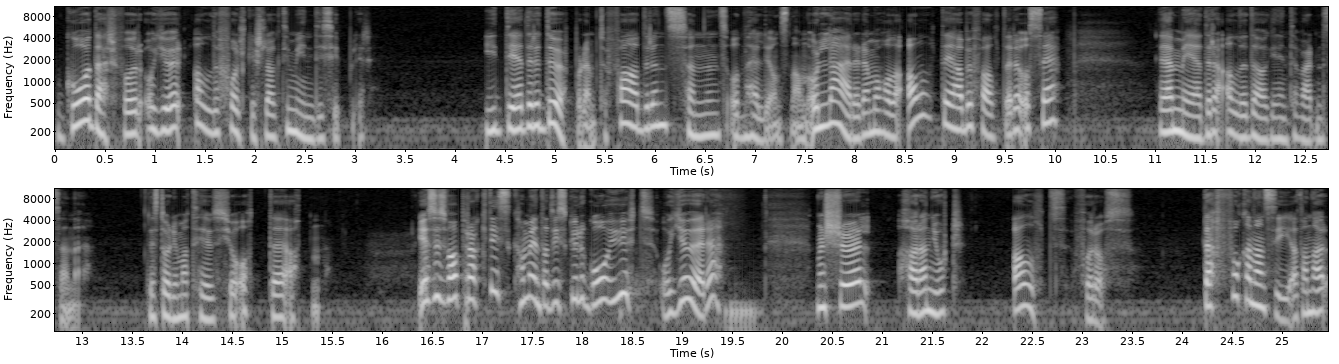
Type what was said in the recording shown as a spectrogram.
Gå derfor og gjør alle folkeslag til mine disipler idet dere døper dem til Faderens, Sønnens og Den hellige ånds navn, og lærer dem å holde alt det jeg har befalt dere, og se, jeg er med dere alle dager inn til verdens ende. Det står det i Matteus 28, 18. Jesus var praktisk. Han mente at vi skulle gå ut og gjøre. Men sjøl har han gjort alt for oss. Derfor kan han si at han har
